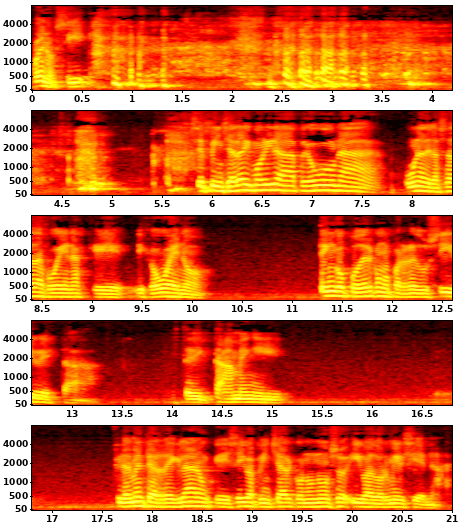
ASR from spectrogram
Bueno, sí. Se pinchará y morirá, pero hubo una, una de las hadas buenas que dijo, bueno, tengo poder como para reducir esta, este dictamen y finalmente arreglaron que se iba a pinchar con un uso iba a dormir 100 años.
